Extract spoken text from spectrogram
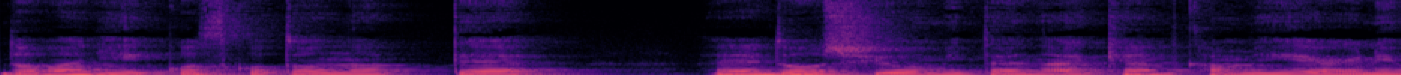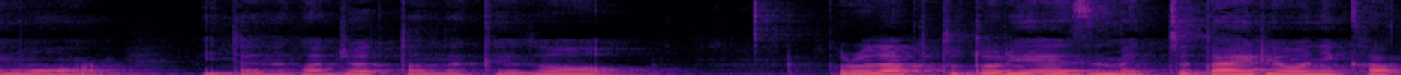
ドバに引っ越すことになってえー、どうしようみたいな I can't come here anymore みたいな感じだったんだけどプロダクトとりあえずめっちゃ大量に買っ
